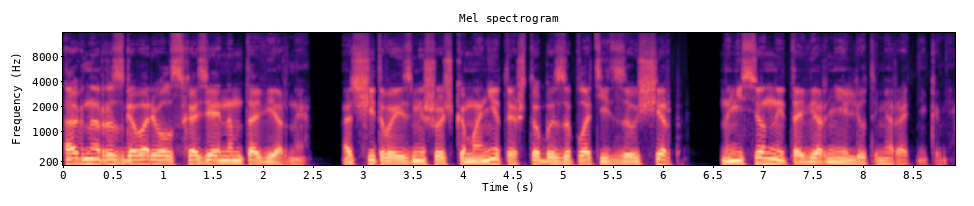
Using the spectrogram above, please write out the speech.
Агнер разговаривал с хозяином таверны, отсчитывая из мешочка монеты, чтобы заплатить за ущерб, нанесенный таверне лютыми ратниками.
